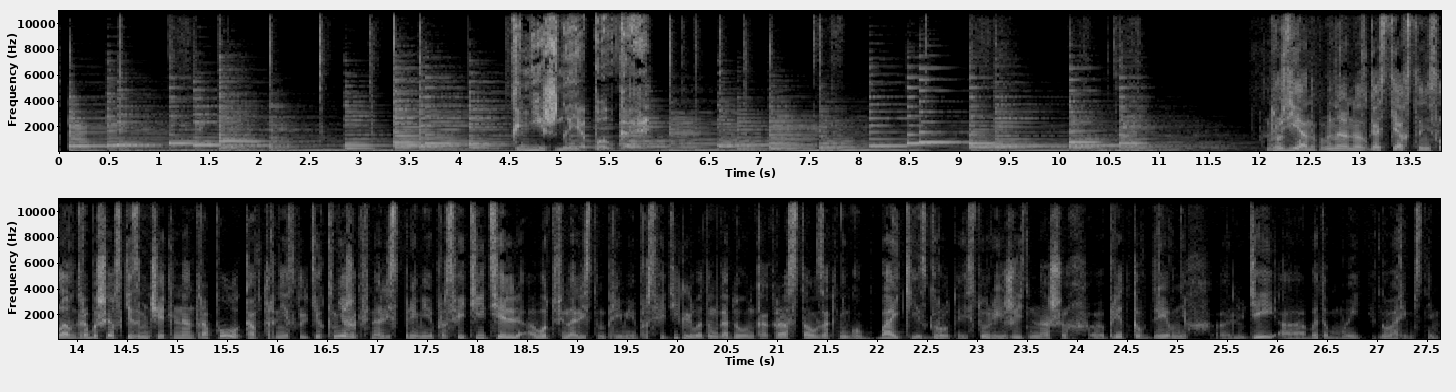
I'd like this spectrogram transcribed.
Книжная полка. Друзья, напоминаю, у нас в гостях Станислав Дробышевский, замечательный антрополог, автор нескольких книжек, финалист премии «Просветитель». Вот финалистом премии «Просветитель» в этом году он как раз стал за книгу «Байки из грота. Истории жизни наших э, предков, древних э, людей». А об этом мы и говорим с ним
